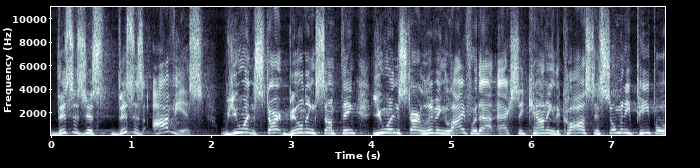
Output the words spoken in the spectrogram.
this is just this is obvious. You wouldn't start building something you wouldn't start living life without actually counting the cost. And so many people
